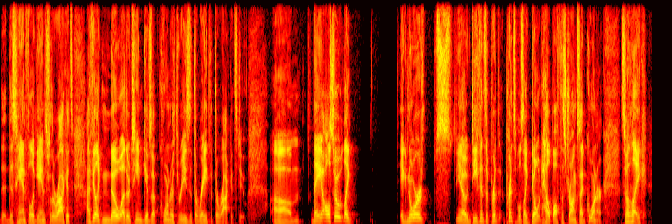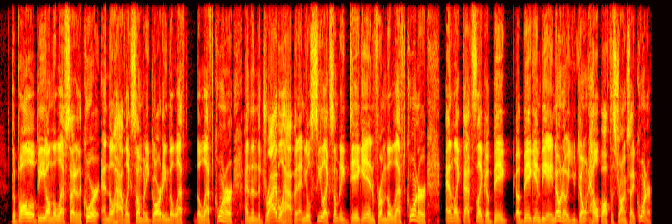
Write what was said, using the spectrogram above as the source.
th- this handful of games for the Rockets, I feel like no other team gives up corner threes at the rate that the Rockets do. Um, they also like ignore you know defensive pr- principles like don't help off the strong side corner. So like the ball will be on the left side of the court and they'll have like somebody guarding the left the left corner and then the drive will happen and you'll see like somebody dig in from the left corner and like that's like a big a big NBA no no you don't help off the strong side corner.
